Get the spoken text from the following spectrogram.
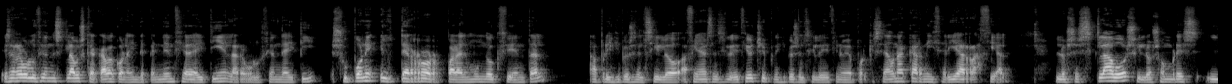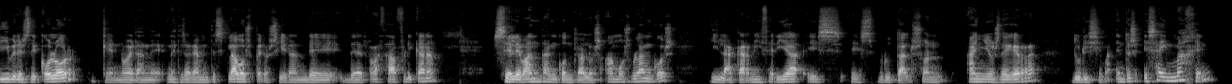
Esa revolución de esclavos que acaba con la independencia de Haití en la revolución de Haití supone el terror para el mundo occidental a principios del siglo, a finales del siglo XVIII y principios del siglo XIX, porque se da una carnicería racial. Los esclavos y los hombres libres de color, que no eran necesariamente esclavos, pero sí eran de, raza africana, se levantan contra los amos blancos y la carnicería es brutal. Son años de guerra durísima. Entonces, esa imagen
